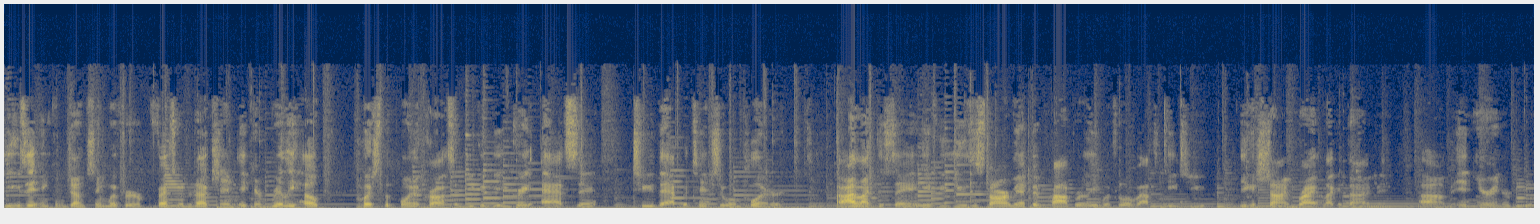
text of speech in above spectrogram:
use it in conjunction with your professional introduction, it can really help push the point across and you can be a great asset to that potential employer. I like to say if you use the STAR method properly, which we're about to teach you, you can shine bright like a diamond um, in your interview.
